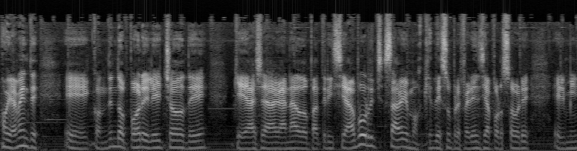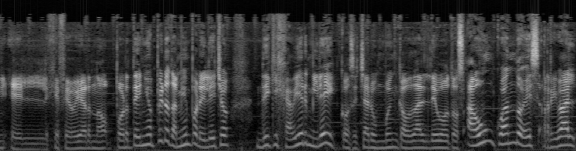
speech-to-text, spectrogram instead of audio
obviamente eh, contento por el hecho de que haya ganado Patricia Burrich. Sabemos que es de su preferencia por sobre el, jefe de gobierno porteño, pero también por el hecho de que Javier Milei cosechara un buen caudal de votos, aun cuando es rival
